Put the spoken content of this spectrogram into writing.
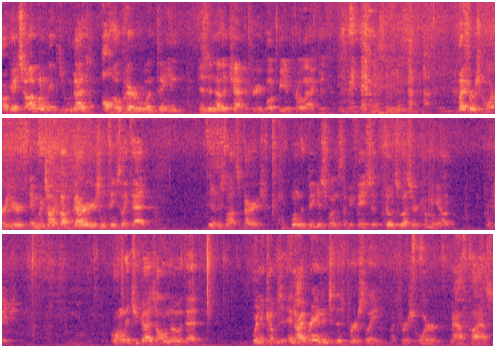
Okay, so I want to make you guys all aware of one thing, and this is another chapter for your book, being proactive. My first quarter here, and we're talking about barriers and things like that. There's lots of barriers. One of the biggest ones that we face, is those of us who are coming out probation. I want to let you guys all know that when it comes, and I ran into this personally, my first quarter, math class,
